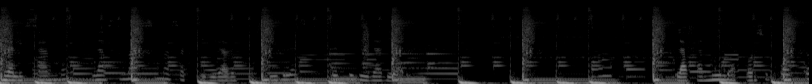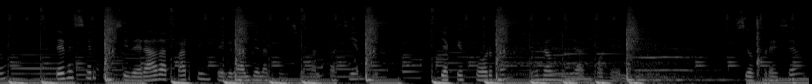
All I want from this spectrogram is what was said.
realizando las máximas actividades posibles de su vida diaria. La familia, por supuesto, debe ser considerada parte integral de la atención al paciente, ya que forma una unidad con él. Se ofrecen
